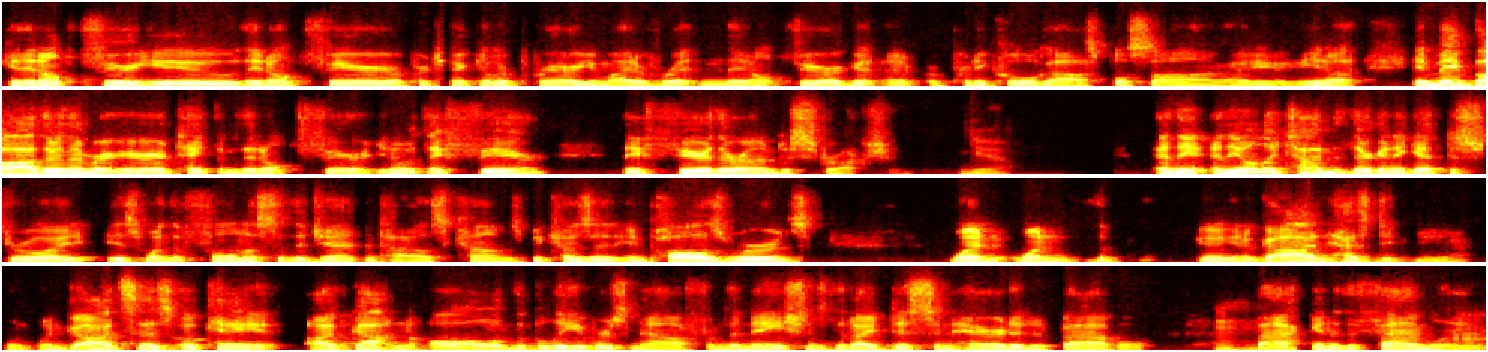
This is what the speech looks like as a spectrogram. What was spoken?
Okay, they don't fear you. They don't fear a particular prayer you might have written. They don't fear a, good, a pretty cool gospel song. Right? You know, it may bother them or irritate them, but they don't fear it. You know what they fear? They fear their own destruction. Yeah. And the and the only time that they're going to get destroyed is when the fullness of the Gentiles comes, because in Paul's words, when when the you know God has you know, when, when God says, okay, I've gotten all of the believers now from the nations that I disinherited at Babel mm-hmm. back into the family,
